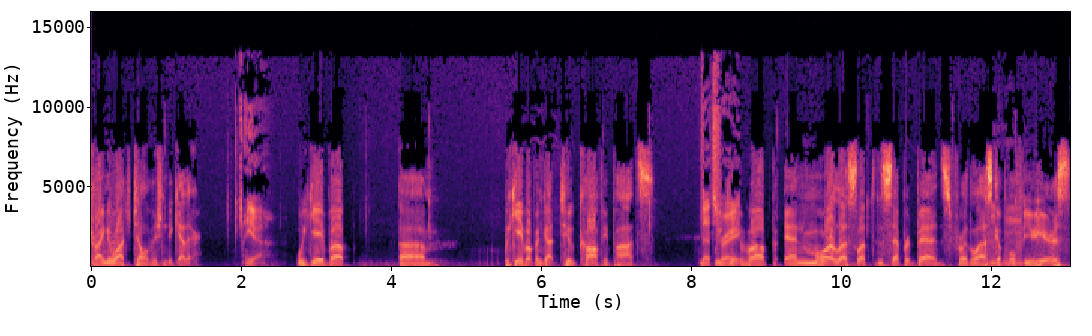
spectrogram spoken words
trying to watch television together. Yeah. We gave up. Um, we gave up and got two coffee pots. That's we right. We gave up and more or less slept in separate beds for the last couple Mm-hmm. few years,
